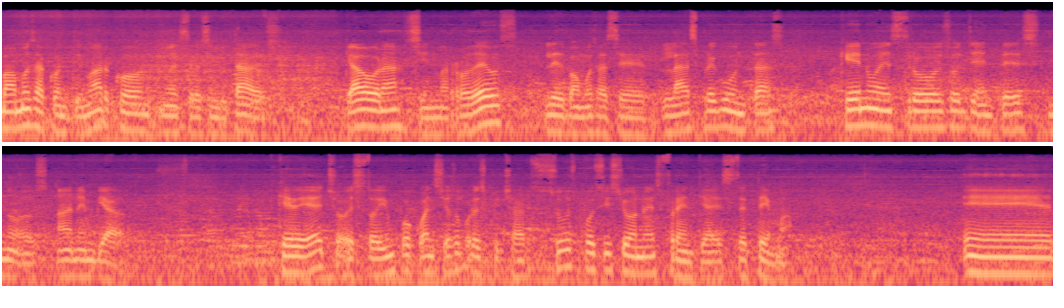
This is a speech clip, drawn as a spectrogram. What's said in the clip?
vamos a continuar con nuestros invitados, que ahora, sin más rodeos, les vamos a hacer las preguntas que nuestros oyentes nos han enviado. Que de hecho estoy un poco ansioso por escuchar sus posiciones frente a este tema. Eh,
